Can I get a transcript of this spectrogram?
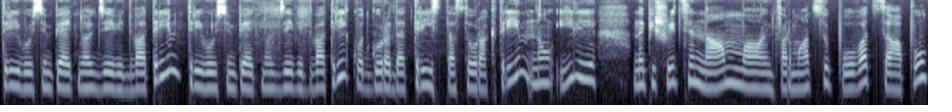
3850923, 3850923, код города 343, ну или напишите нам информацию по WhatsApp.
